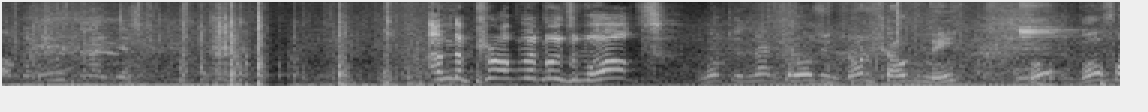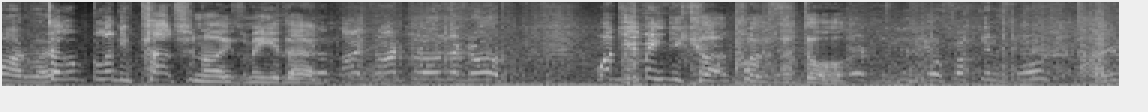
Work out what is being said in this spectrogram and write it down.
Okay, leave it like this. And the problem was what? Look, it's not closing. Don't shout at me. Go, go forward. Don't bloody patronise me then. I can't close the door. What do you mean you can't close the door? This is your fucking phone. Are you?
